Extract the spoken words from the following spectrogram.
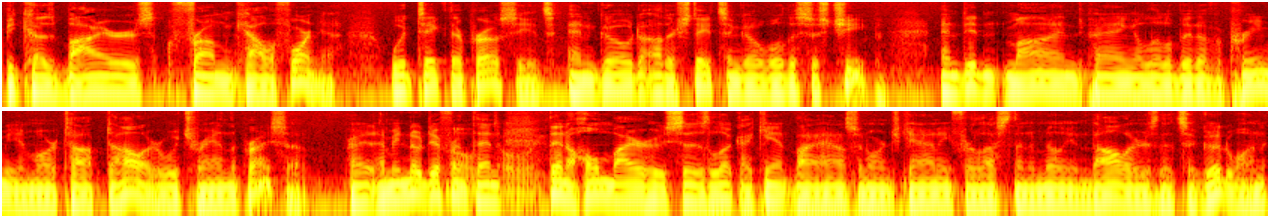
because buyers from California would take their proceeds and go to other states and go, well, this is cheap, and didn't mind paying a little bit of a premium or top dollar, which ran the price up right? I mean, no different oh, than totally. than a home buyer who says, "Look, I can't buy a house in Orange County for less than a million dollars. That's a good one."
